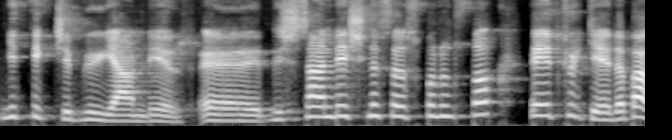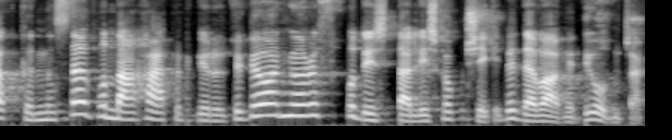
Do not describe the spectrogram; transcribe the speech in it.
Gittikçe büyüyen bir e, dijitalleşme söz konusu ve Türkiye'de baktığımızda bundan farklı bir görüntü görmüyoruz. Bu dijitalleşme bu şekilde devam ediyor olacak.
